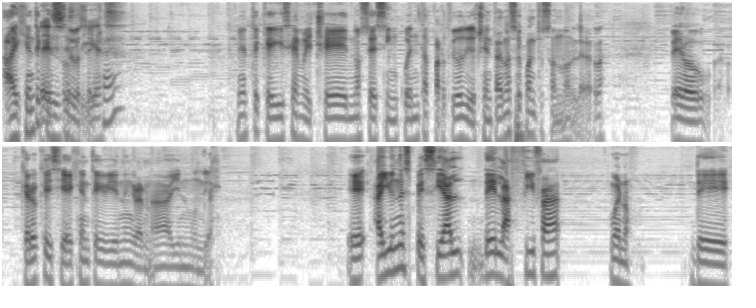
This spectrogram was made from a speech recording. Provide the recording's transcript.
Hay gente que de sí se esos los días. echa. Gente que dice me eché, no sé, 50 partidos de 80. No sé cuántos son, no, la verdad. Pero creo que sí hay gente que viene en Granada y en Mundial. Eh, hay un especial de la FIFA. Bueno, de.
